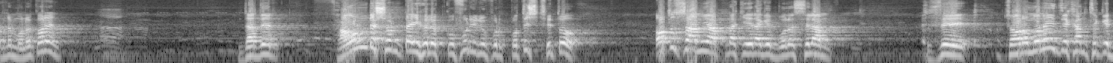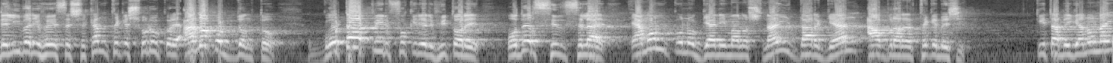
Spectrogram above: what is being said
আপনি মনে করেন? যাদের ফাউন্ডেশনটাই হলো কুফুরির উপর প্রতিষ্ঠিত, অথচ আমি আপনাকে এর আগে বলেছিলাম যে চরমনেই যেখান থেকে ডেলিভারি হয়েছে, সেখান থেকে শুরু করে আজও পর্যন্ত গোটা পীর ফকিরের ভিতরে ওদের সিলসিলায় এমন কোনো জ্ঞানী মানুষ নাই তার জ্ঞান আবরারের থেকে বেশি। কিতাবি জ্ঞানও নাই,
